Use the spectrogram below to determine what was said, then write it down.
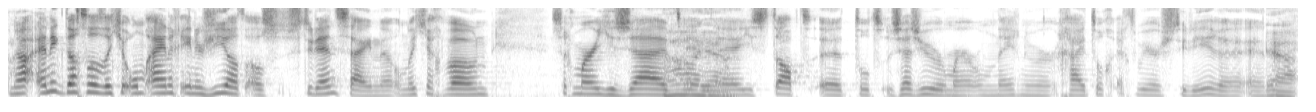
Nou, en ik dacht wel dat je oneindig energie had als student zijnde. Omdat je gewoon, zeg maar, je zuipt Oh, en ja. eh, je stapt eh, tot zes uur. Maar om negen uur ga je toch echt weer studeren. En Ja,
